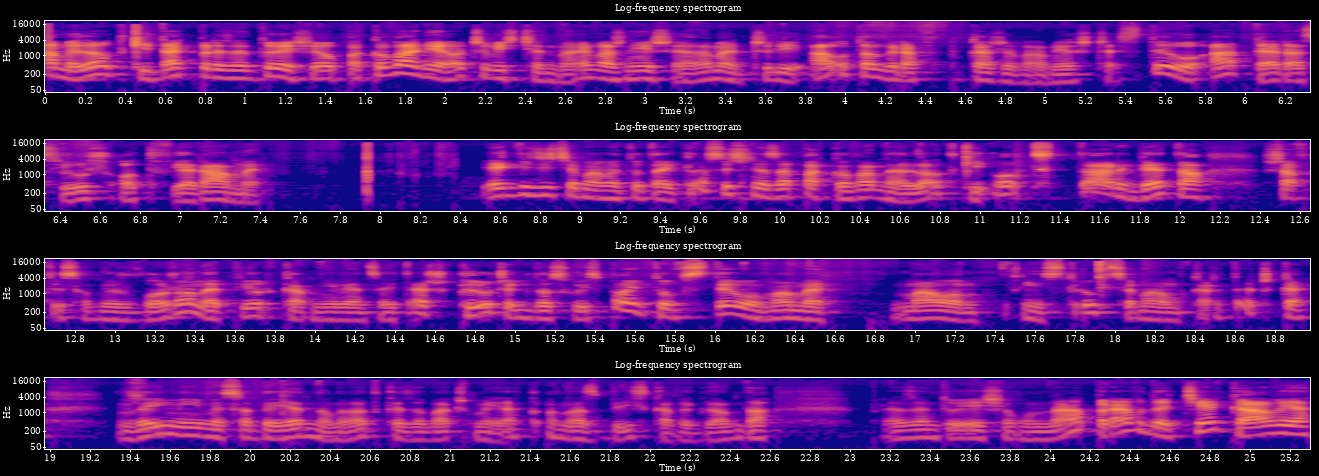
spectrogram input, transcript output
Mamy lotki, tak prezentuje się opakowanie, oczywiście najważniejszy element, czyli autograf, pokażę Wam jeszcze z tyłu, a teraz już otwieramy. Jak widzicie, mamy tutaj klasycznie zapakowane lotki od Targeta. Szafty są już włożone, piórka mniej więcej też. Kluczyk do Swiss Pointów. Z tyłu mamy małą instrukcję, małą karteczkę. Wyjmijmy sobie jedną lotkę, zobaczmy jak ona z bliska wygląda. Prezentuje się naprawdę ciekawie.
